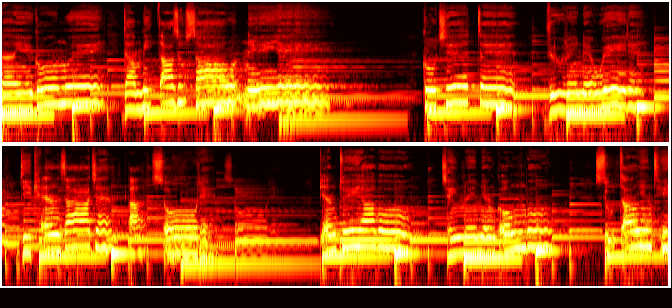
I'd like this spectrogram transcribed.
နိုင်ကိုမွေးဒါမိသားစုဆောင်နေရဲ့ကိုချစ်တဲ့သူတွေနဲ့ဝေးတဲ့ ဒီခံစားချက်အဆိုးတဲ့ပြန်တွေ့ရဖို့ချိန်တွေမြန်ကုန်ဖို့ဆူတောင်းရင်ထီ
